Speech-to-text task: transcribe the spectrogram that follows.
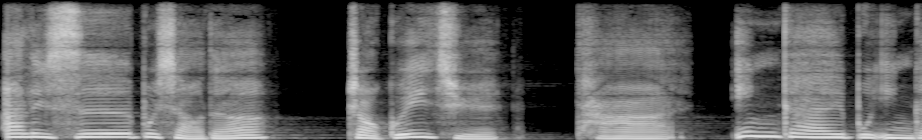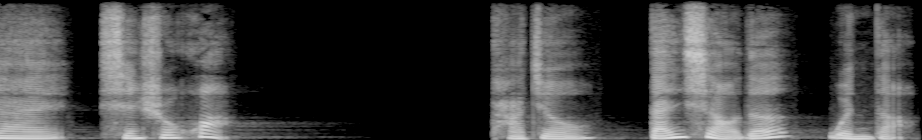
阿丽丝不晓得，照规矩，她应该不应该先说话？她就胆小的问道：“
